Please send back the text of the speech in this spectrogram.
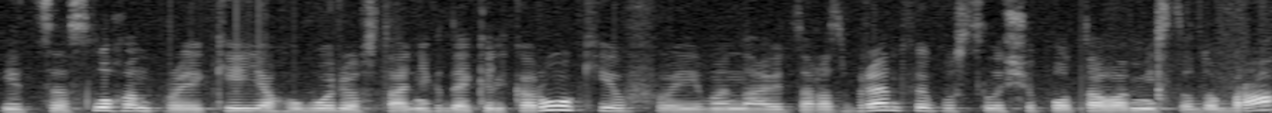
І це слоган, про який я говорю останніх декілька років. І ми навіть зараз бренд випустили, що Полтава місто добра.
